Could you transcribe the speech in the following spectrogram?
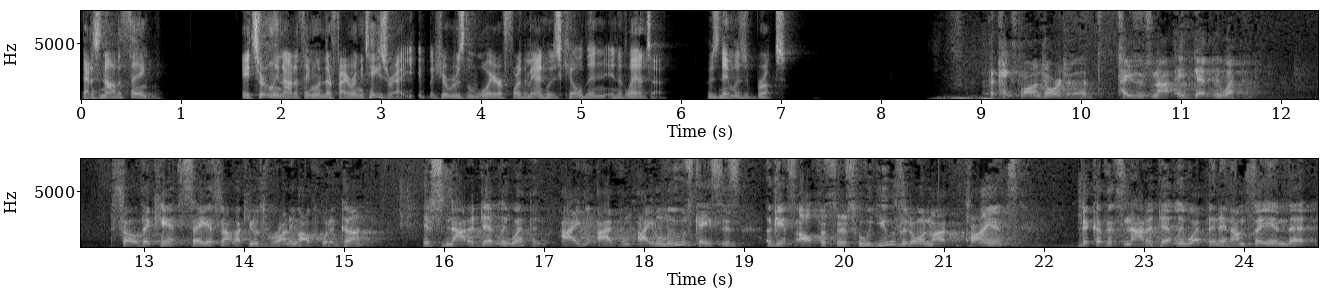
That is not a thing. It's certainly not a thing when they're firing a taser at you. But here was the lawyer for the man who was killed in, in Atlanta, whose name was Brooks. The case law in Georgia, a taser's not a deadly weapon. So they can't say it's not like he was running off with a gun. It's not a deadly weapon. I, I've, I lose cases against officers who use it on my clients because it's not a deadly weapon. And I'm saying that,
